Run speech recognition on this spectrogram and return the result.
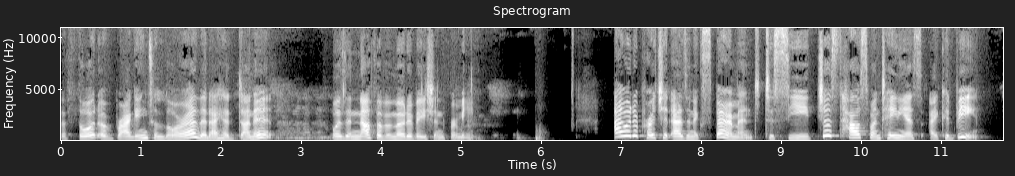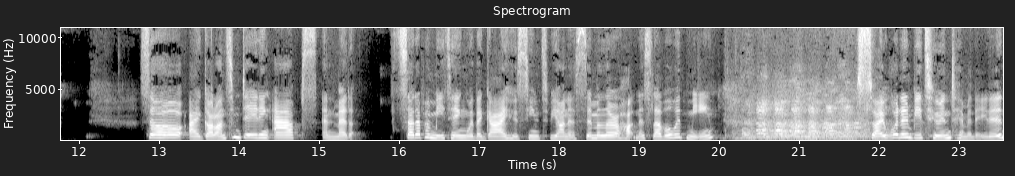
the thought of bragging to Laura that I had done it was enough of a motivation for me. I would approach it as an experiment to see just how spontaneous I could be. So I got on some dating apps and met, set up a meeting with a guy who seemed to be on a similar hotness level with me. so I wouldn't be too intimidated.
